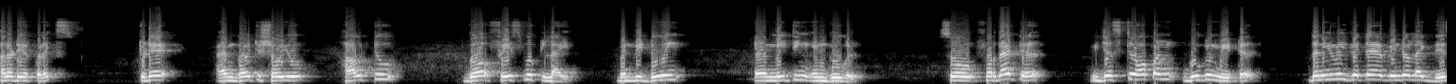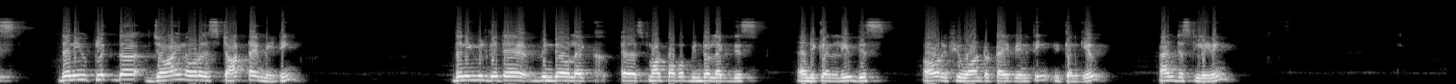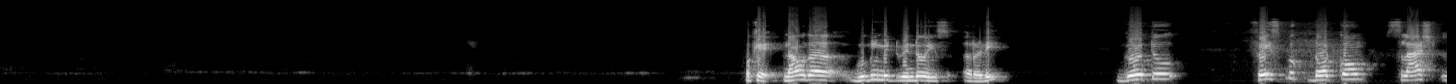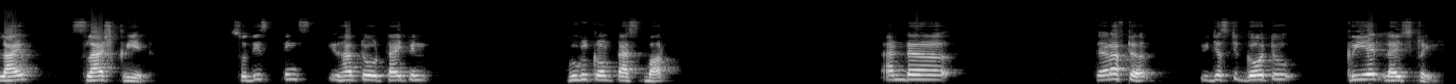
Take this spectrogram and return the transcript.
Hello dear colleagues. Today I am going to show you how to go Facebook live when we doing a meeting in Google. So for that uh, you just open Google Meet then you will get a window like this. Then you click the join or a start time meeting. Then you will get a window like a small pop-up window like this and you can leave this. Or if you want to type anything you can give. I'm just leaving Okay, now the Google Meet window is ready. Go to facebook.com slash live slash create. So these things you have to type in Google Chrome taskbar and uh, thereafter you just go to create live stream.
